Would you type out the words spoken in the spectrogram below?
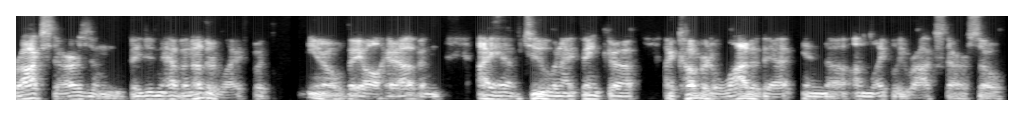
rock stars, and they didn't have another life, but you know, they all have, and I have too. And I think uh, I covered a lot of that in uh, Unlikely Rock Star. So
